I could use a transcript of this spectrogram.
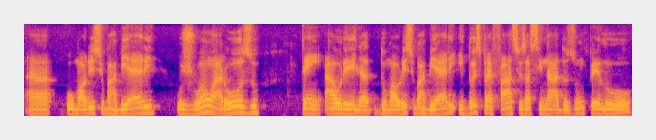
uh, o Maurício Barbieri, o João Aroso, tem a orelha do Maurício Barbieri e dois prefácios assinados, um pelo.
